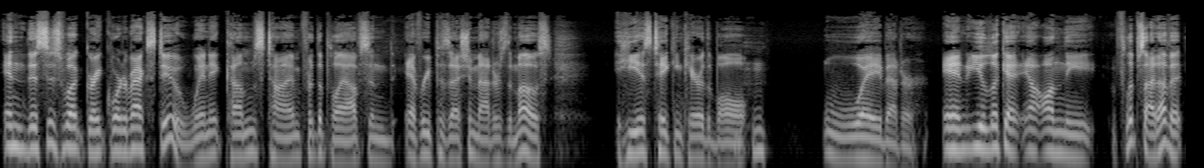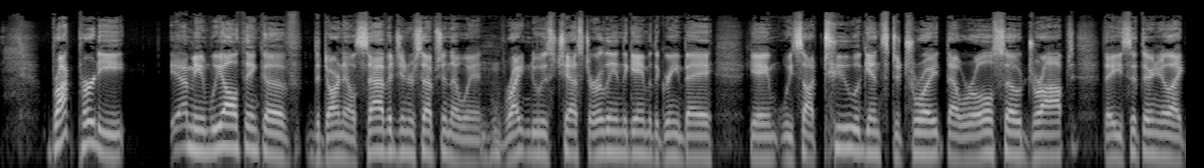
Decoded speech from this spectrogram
And this is what great quarterbacks do when it comes time for the playoffs and every possession matters the most. He is taking care of the ball mm-hmm. way better. And you look at on the flip side of it, Brock Purdy I mean, we all think of the Darnell Savage interception that went mm-hmm. right into his chest early in the game of the Green Bay game. We saw two against Detroit that were also dropped. That you sit there and you're like,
